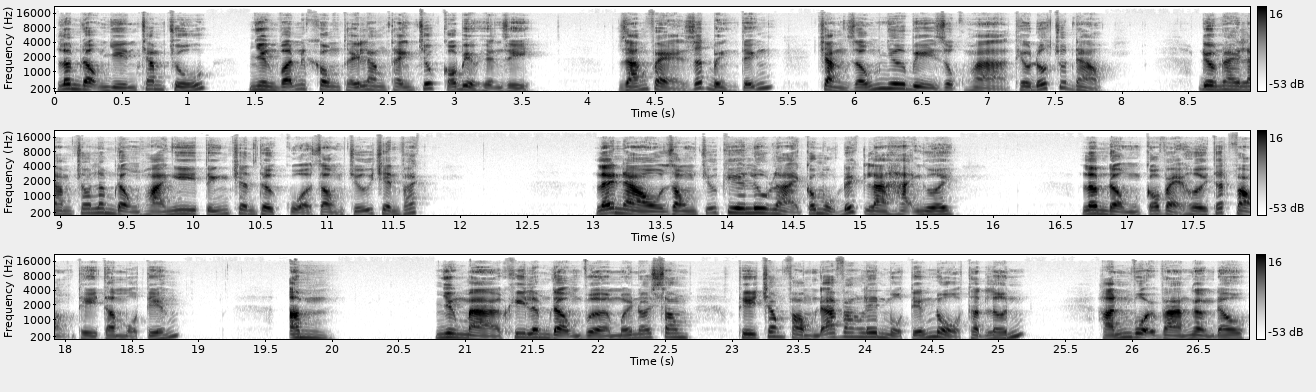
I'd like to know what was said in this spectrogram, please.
Lâm Động nhìn chăm chú, nhưng vẫn không thấy Lăng Thanh Trúc có biểu hiện gì. dáng vẻ rất bình tĩnh, chẳng giống như bị dục hỏa thiêu đốt chút nào. Điều này làm cho Lâm Động hoài nghi tính chân thực của dòng chữ trên vách. Lẽ nào dòng chữ kia lưu lại có mục đích là hại người? Lâm Động có vẻ hơi thất vọng thì thầm một tiếng. Âm! Nhưng mà khi Lâm Động vừa mới nói xong thì trong phòng đã vang lên một tiếng nổ thật lớn. Hắn vội vàng ngẩng đầu,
